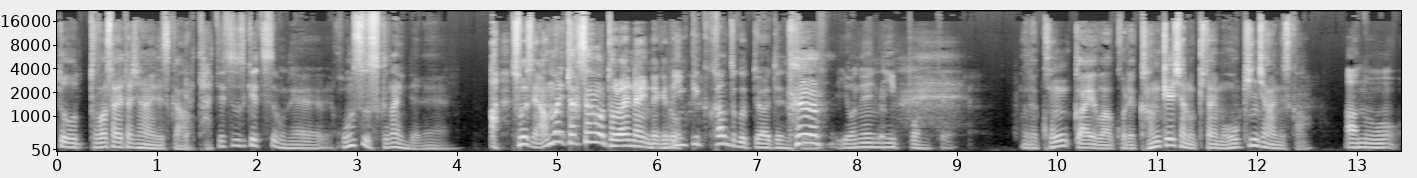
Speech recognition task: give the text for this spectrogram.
トを飛ばされたじゃないですか。立て続けって言ってもね、本数少ないんでね。あ、そうですね。あんまりたくさんは取られないんだけどオリ、ンピック監督って言われてるんですよ。4年に1本って。今回はこれ関係者の期待も大きいんじゃないですか？あの、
